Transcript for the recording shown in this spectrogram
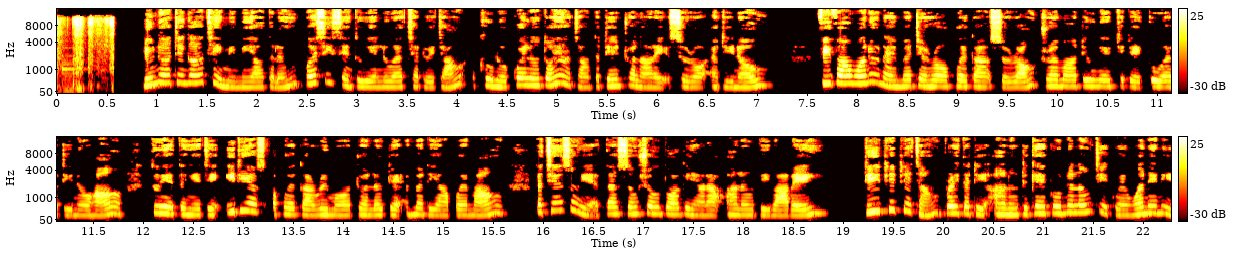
။ လူနာတင်ကားချိန်မီမရောက်သလိုပွဲစီစဉ်သူရဲ့လိုအပ်ချက်တွေကြောင့်အခုလိုကွယ်လွန်သွားရကြောင်းသတင်းထွက်လာတဲ့အဆိုတော့အဒီနို FIFA 109မက်တရော့အဖွဲ့ကဆိုတော့ဒရမာတူနေဖြစ်တဲ့ကိုအဒီနိုဟာသူ့ရဲ့တငယ်ချင်း EDS အဖွဲ့ကရီမော်တွန်လုပ်တဲ့အမတ်တရားပွဲမှာတချင်းဆိုရင်အသက်ဆုံးရှုံးသွားကြရတာအားလုံးသိပါပဲဒီဖြစ်ဖြစ်ကြောင့်ပြည်သက်တွေအားလုံးတကယ်ကိုနှလုံးကြေကွယ်ဝမ်းနည်းနေ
